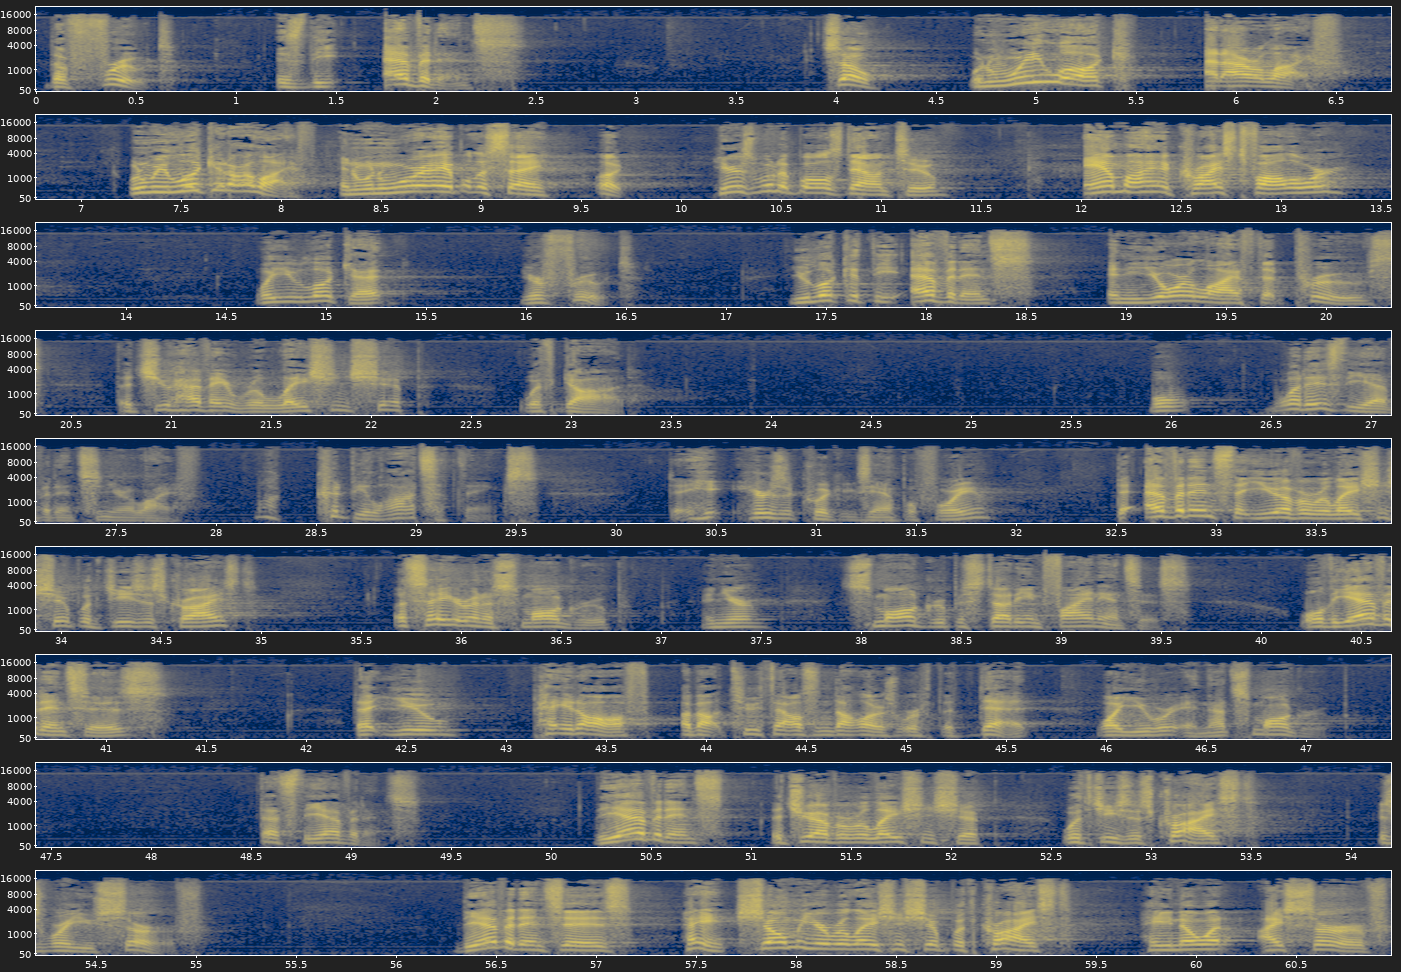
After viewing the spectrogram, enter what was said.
The fruit is the evidence. So, when we look at our life, when we look at our life, and when we're able to say, look, here's what it boils down to Am I a Christ follower? Well, you look at your fruit. You look at the evidence in your life that proves that you have a relationship with God. Well, what is the evidence in your life? Well, it could be lots of things. Here's a quick example for you. The evidence that you have a relationship with Jesus Christ, let's say you're in a small group and your small group is studying finances. Well, the evidence is that you paid off about $2,000 worth of debt while you were in that small group. That's the evidence. The evidence that you have a relationship with Jesus Christ is where you serve. The evidence is hey, show me your relationship with Christ. Hey, you know what? I serve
